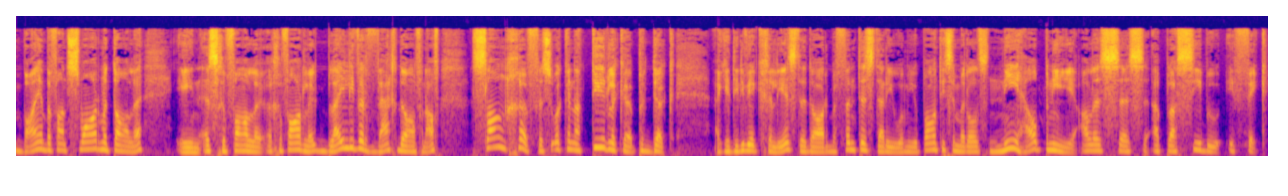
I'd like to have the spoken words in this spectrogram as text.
baie bevat swaar metale en is gevaarlik gevaarlik. Bly liewer weg daarvan af. Slanggif is ook 'n natuurlike produk. Ek het hierdie week gelees dat daar bevind is dat die homeopatiese middels nie help nie. Alles is 'n placebo effek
